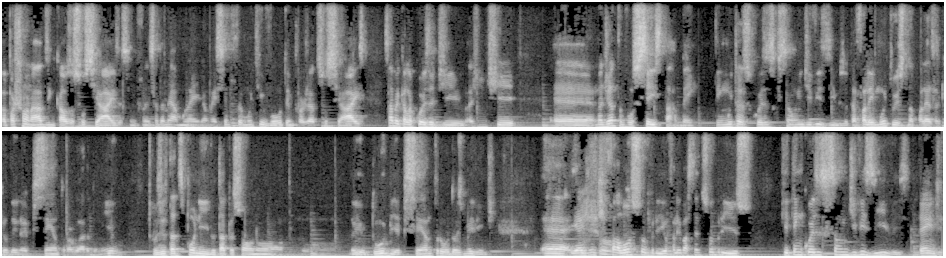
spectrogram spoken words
apaixonado em causas sociais, assim, influência da minha mãe. Minha mãe sempre foi muito envolta em projetos sociais. Sabe aquela coisa de a gente... É, não adianta você estar bem. Tem muitas coisas que são indivisíveis. Eu até falei muito isso na palestra que eu dei no Epicentro agora, domingo. Inclusive está disponível, tá, pessoal, no, no, no YouTube, Epicentro 2020. É, e a gente falou sobre... Eu falei bastante sobre isso que tem coisas que são indivisíveis, entende?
